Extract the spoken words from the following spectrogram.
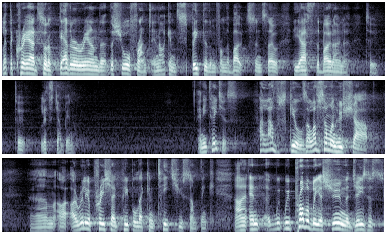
Let the crowd sort of gather around the, the shore front and I can speak to them from the boats. And so he asked the boat owner to, to let's jump in. And he teaches. I love skills. I love someone who's sharp. Um, I, I, really appreciate people that can teach you something. Uh, and we, we probably assume that Jesus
